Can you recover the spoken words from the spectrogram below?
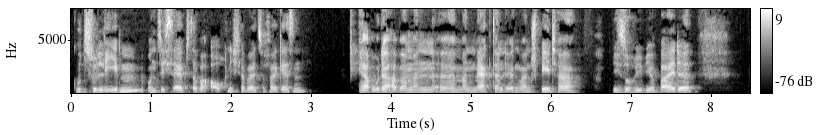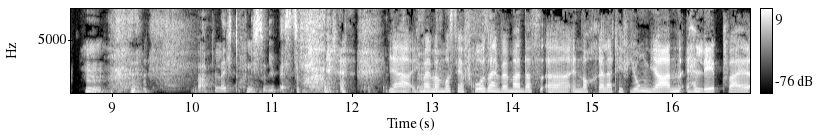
gut zu leben und sich selbst aber auch nicht dabei zu vergessen. Ja, oder aber man, äh, man merkt dann irgendwann später, wie so wie wir beide, hm, war vielleicht doch nicht so die beste Wahl. ja, ich meine, man muss ja froh sein, wenn man das äh, in noch relativ jungen Jahren erlebt, weil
